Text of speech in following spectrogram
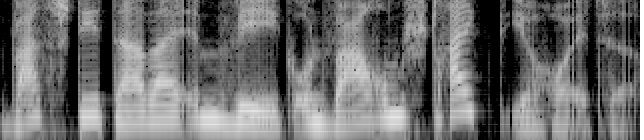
was steht dabei im Weg und warum streikt ihr heute?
